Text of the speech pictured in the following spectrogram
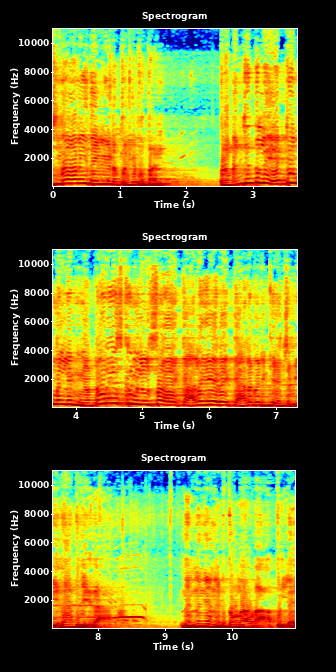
ശിവാനി ദേവിയുടെ പ്രിയപുത്രൻ. പ്രപഞ്ചത്തിലെ ഏറ്റവും വലിയ നൊട്ടോറിയസ് ക്രിമിനൽസായ കാലയേറെ കാലപരിക്കയച്ച വീരാതി വീര നിന്നെ ഞാൻ എടുത്തോളാം ആപ്പില്ലേ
